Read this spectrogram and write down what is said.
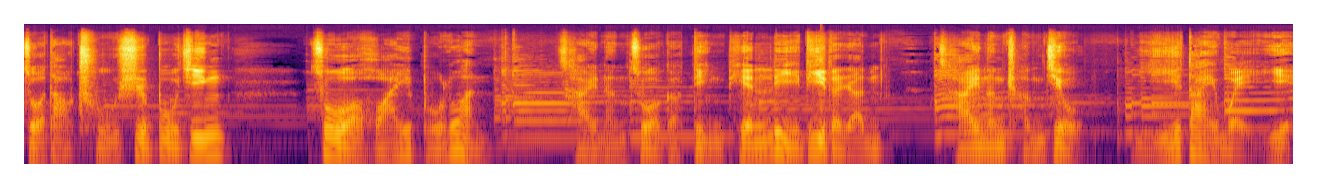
做到处事不惊，坐怀不乱，才能做个顶天立地的人，才能成就一代伟业。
